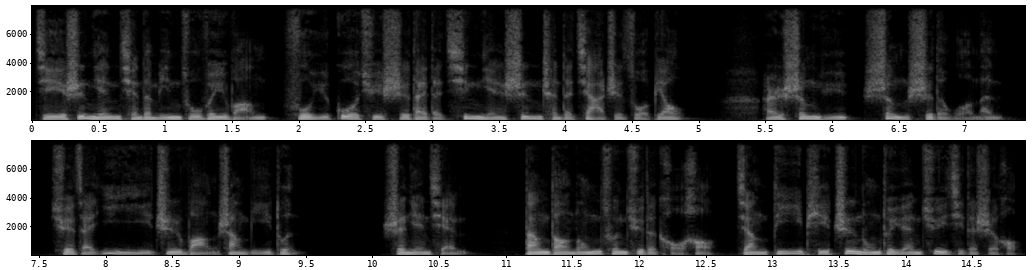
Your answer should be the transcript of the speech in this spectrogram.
几十年前的民族危亡赋予过去时代的青年深沉的价值坐标，而生于盛世的我们却在意义之网上迷顿。十年前，当到农村去的口号将第一批支农队员聚集的时候，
